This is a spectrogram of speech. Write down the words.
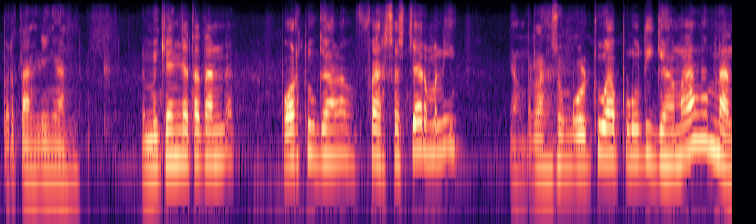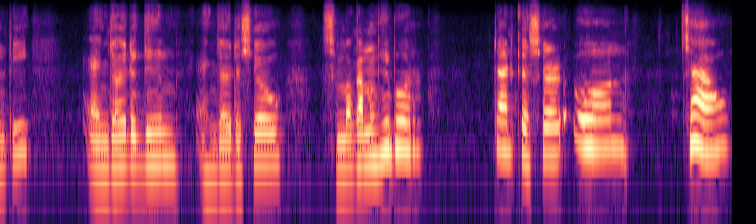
pertandingan. Demikian catatan Portugal versus Germany yang berlangsung pukul 23 malam nanti. Enjoy the game, enjoy the show. Semoga menghibur dan ke share on. Ciao.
